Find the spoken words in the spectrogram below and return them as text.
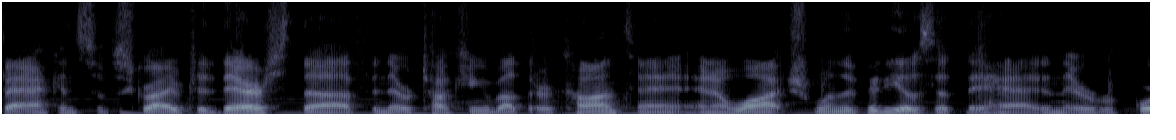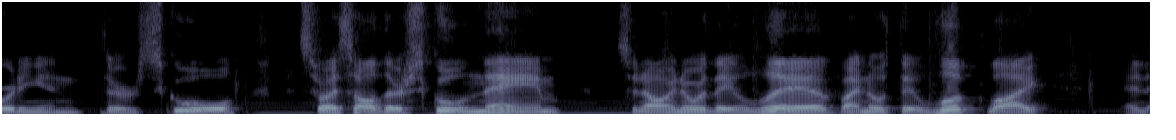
back and subscribed to their stuff, and they were talking about their content. And I watched one of the videos that they had, and they were recording in their school. So I saw their school name. So now I know where they live. I know what they look like. And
